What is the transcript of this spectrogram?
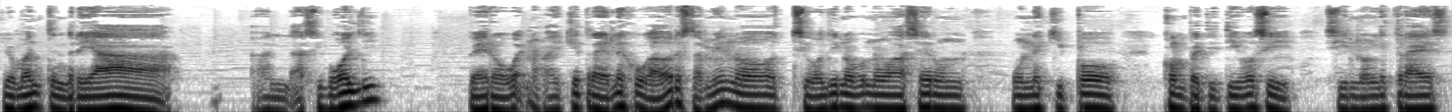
yo mantendría a Siboldi, pero bueno, hay que traerle jugadores también. No, Siboldi no, no va a ser un, un equipo competitivo si, si no le traes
